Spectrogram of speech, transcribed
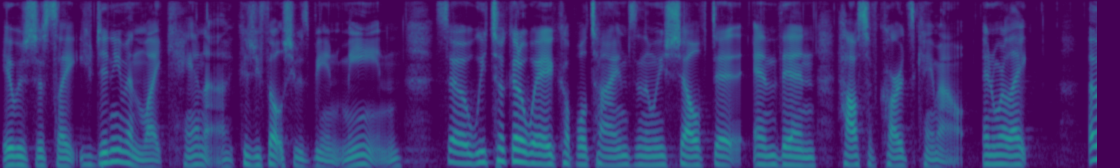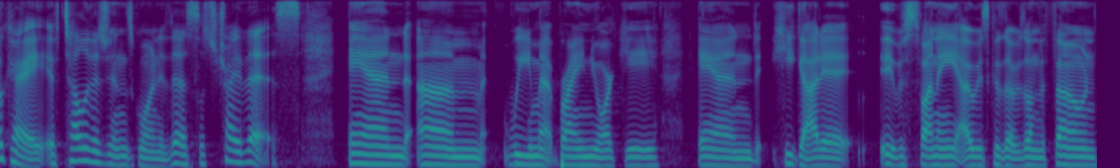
it was just like you didn't even like Hannah because you felt she was being mean. So we took it away a couple times and then we shelved it and then House of Cards came out and we're like okay, if television's going to this, let's try this. And um, we met Brian Yorkey, and he got it. It was funny. I was because I was on the phone,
